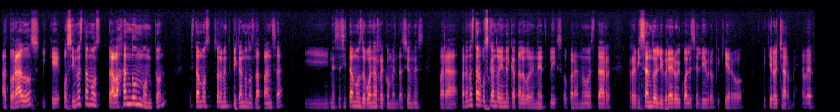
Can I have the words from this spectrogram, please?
atorados y que, o si no estamos trabajando un montón, estamos solamente picándonos la panza y necesitamos de buenas recomendaciones para, para no estar buscando ahí en el catálogo de Netflix o para no estar revisando el librero y cuál es el libro que quiero, que quiero echarme. A ver,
